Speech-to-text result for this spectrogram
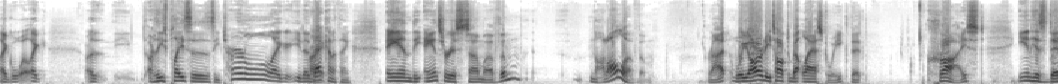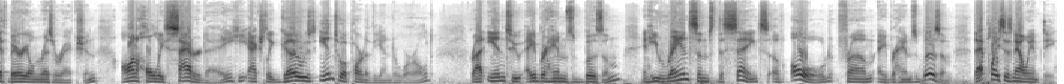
Like, what? Like, are are these places eternal? Like, you know, that kind of thing. And the answer is some of them, not all of them. Right? We already talked about last week that Christ, in his death, burial, and resurrection, on Holy Saturday, he actually goes into a part of the underworld, right, into Abraham's bosom, and he ransoms the saints of old from Abraham's bosom. That place is now empty.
